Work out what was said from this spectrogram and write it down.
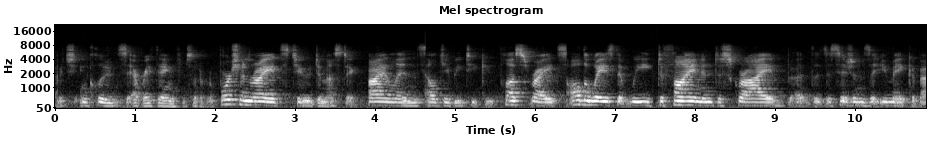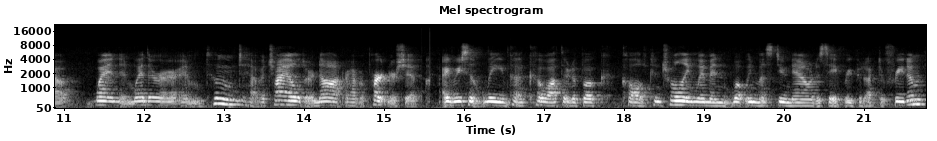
which includes everything from sort of abortion rights to domestic violence, LGBTQ plus rights, all the ways that we define and describe uh, the decisions that you make about when and whether and whom to have a child or not or have a partnership. I recently uh, co authored a book called Controlling Women What We Must Do Now to Save Reproductive Freedom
